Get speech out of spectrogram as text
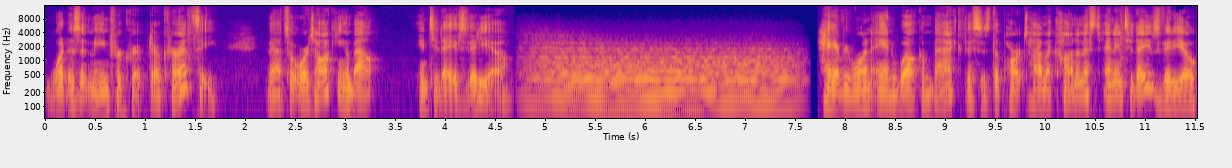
what does it mean for cryptocurrency? That's what we're talking about in today's video. Hey everyone and welcome back. This is the part-time economist and in today's video,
